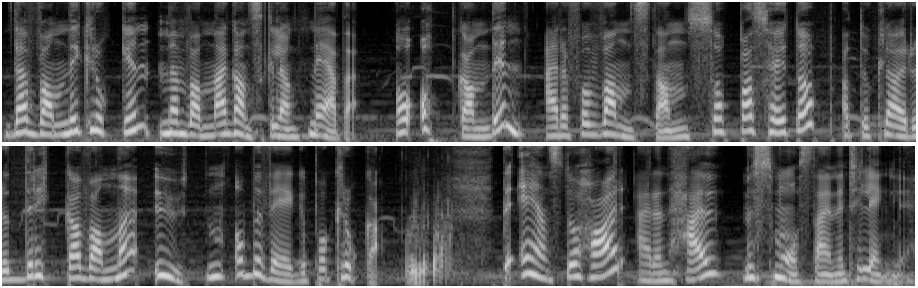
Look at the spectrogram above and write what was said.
Det er vann i krukken, men vannet er ganske langt nede. Og oppgaven din er å få vannstanden såpass høyt opp at du klarer å drikke av vannet uten å bevege på krukka. Det eneste du har, er en haug med småsteiner tilgjengelig.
